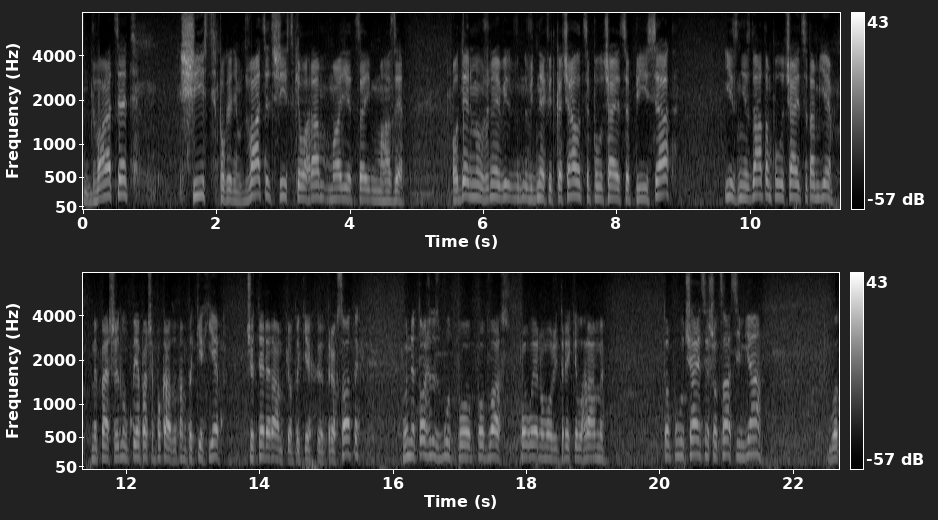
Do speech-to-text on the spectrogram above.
26, покажімо, 26 кг має цей магазин. Один ми вже від, них відкачали, це виходить 50. І з гнізда там, виходить, там є. Ми перше, ну, я перше показував, там таких є 4 рамки отаких 300 Вони теж десь будуть по, по 2,5, може 3 кг. то виходить, що ця сім'я, от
